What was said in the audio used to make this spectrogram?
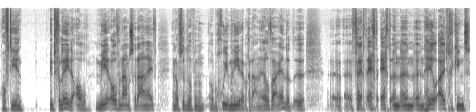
of die in, in het verleden al meer overnames gedaan heeft en of ze het op een, op een goede manier hebben gedaan. Heel vaak, hè, dat uh, uh, vergt echt, echt een, een, een heel uitgekiend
